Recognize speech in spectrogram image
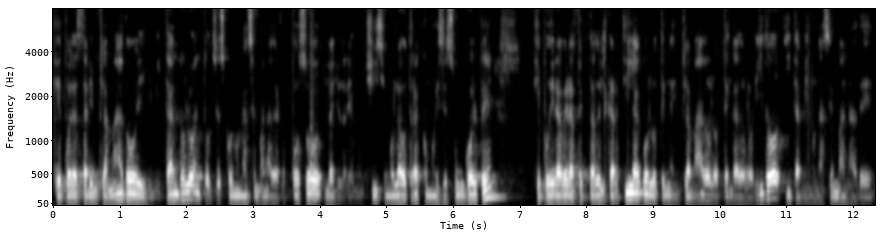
que pueda estar inflamado y limitándolo. Entonces, con una semana de reposo le ayudaría muchísimo. La otra, como dices, un golpe que pudiera haber afectado el cartílago, lo tenga inflamado, lo tenga dolorido y también una semana de,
